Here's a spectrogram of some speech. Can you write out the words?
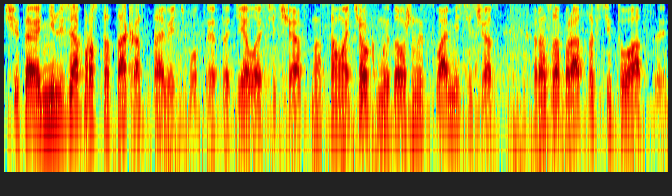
считаю, нельзя просто так оставить вот это дело сейчас на самотек. Мы должны с вами сейчас разобраться в ситуации.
